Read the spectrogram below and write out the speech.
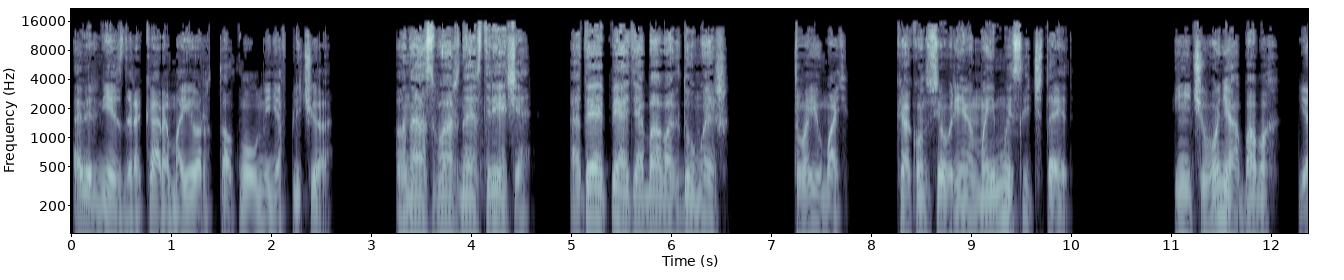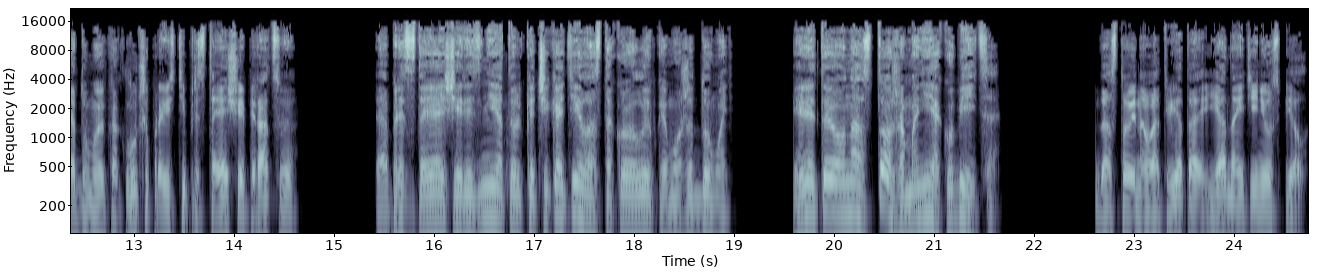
а вернее с дракара майор, толкнул меня в плечо. «У нас важная встреча, а ты опять о бабах думаешь!» «Твою мать! Как он все время мои мысли читает!» «И ничего не о бабах. Я думаю, как лучше провести предстоящую операцию». «О предстоящей резне только Чикатило с такой улыбкой может думать. Или ты у нас тоже маньяк-убийца?» Достойного ответа я найти не успел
